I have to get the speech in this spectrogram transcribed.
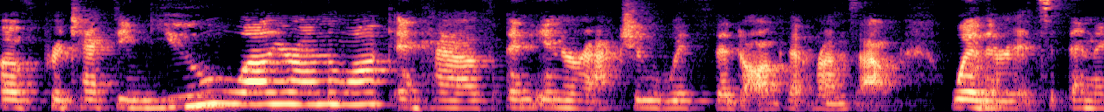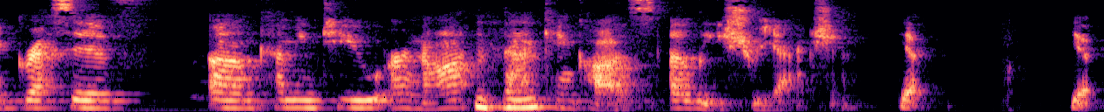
of protecting you while you're on the walk and have an interaction with the dog that runs out, whether it's an aggressive um, coming to you or not, Mhm. that can cause a leash reaction. Yep. Yep.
